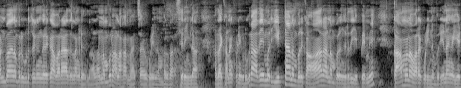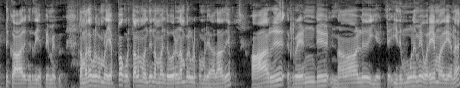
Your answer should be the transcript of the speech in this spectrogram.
ஒன்பதாம் நம்பர் கொடுத்துருக்கங்கிறக்கா வராதெல்லாம் கிடையாது. நாலாம் நம்பரும் அழகாக மேட்ச் ஆகக்கூடிய நம்பர் தான். சரிங்களா? அதை கனெக்ட் பண்ணி கொடுக்குறோம். அதே மாதிரி எட்டாம் நம்பருக்கு ஆறாம் நம்பருங்கிறது எப்பயுமே காமனாக வரக்கூடிய நம்பர் ஏன்னா எட்டுக்கு ஆறுங்கிறது எப்பயுமே நம்ம தான் கொடுப்போம் முடியல எப்போ கொடுத்தாலும் வந்து நம்ம இந்த ஒரு நம்பர் கொடுப்போம் முடியாது அதாவது ஆறு ரெண்டு நாலு எட்டு. இது மூணுமே ஒரே மாதிரியான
